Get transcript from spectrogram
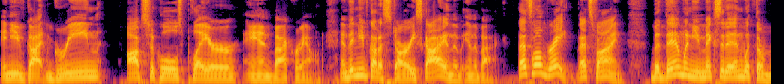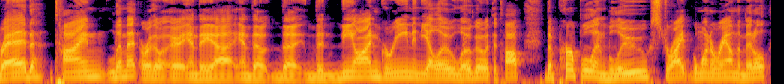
and you've got green obstacles, player, and background, and then you've got a starry sky in the in the back. That's all great. That's fine. But then when you mix it in with the red time limit or the uh, and the uh, and the the the neon green and yellow logo at the top, the purple and blue stripe going around the middle,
